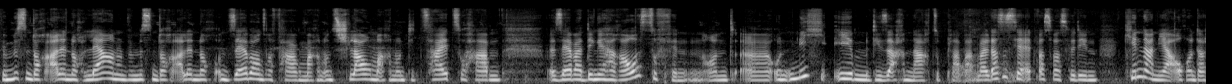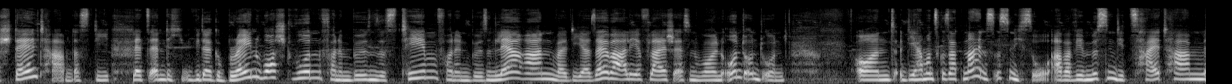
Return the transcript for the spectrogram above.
wir müssen doch alle noch lernen und wir müssen doch alle noch uns selber unsere Erfahrungen machen, uns schlau machen und die Zeit zu haben, äh, selber Dinge herauszufinden und, äh, und nicht eben die Sachen nachzuplappern. Weil das ist ja etwas, was wir den Kindern ja auch unterstellt haben, dass die letztendlich wieder gebrainwashed wurden von dem bösen System, von den bösen Lehrern, weil die ja selber alle ihr Fleisch essen wollen und, und, und. Und die haben uns gesagt, nein, es ist nicht so. Aber wir müssen die Zeit haben,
